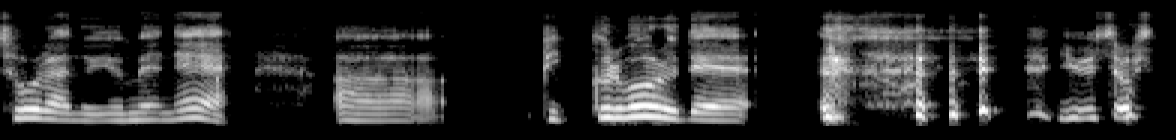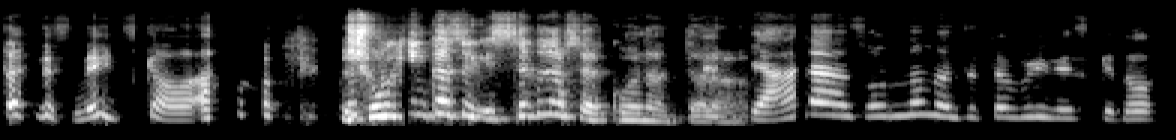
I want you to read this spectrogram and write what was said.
将来の夢ね、あーピックルボールで 優勝したいですね、いつかは。賞金稼ぎしてください、こうなったら。やだ、そんなのは絶対無理ですけど、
